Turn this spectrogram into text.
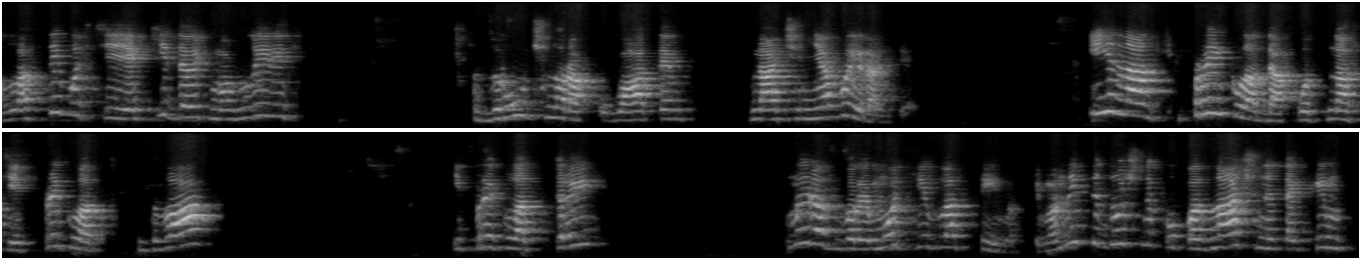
властивості, які дають можливість зручно рахувати значення виразів. І на прикладах, от у нас є приклад 2 і приклад 3, ми розберемо ці властивості. Вони в підручнику позначені таким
